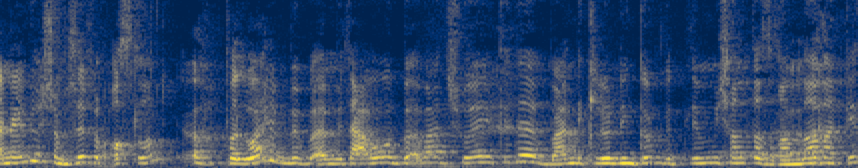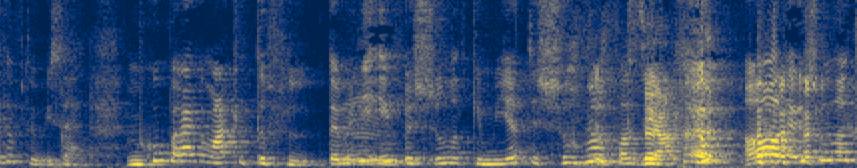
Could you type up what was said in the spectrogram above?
أنا يمكن عشان مسافر أصلا. فالواحد بيبقى متعود بقى بعد شوية كده يبقى عندك learning curve بتلمي شنطة صغننة كده بتبقي سهله لما يكون بقى معاكي طفل تعملي إيه في الشنط؟ كميات الشنط. فظيعه آه يعني شنط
